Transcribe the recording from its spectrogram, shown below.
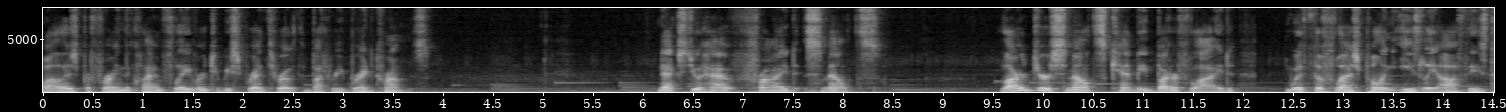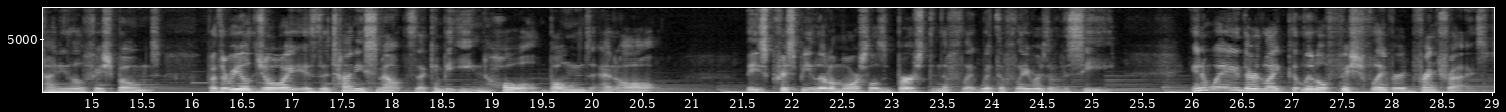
while others preferring the clam flavor to be spread throughout the buttery breadcrumbs. Next, you have fried smelts. Larger smelts can be butterflied, with the flesh pulling easily off these tiny little fish bones. But the real joy is the tiny smelts that can be eaten whole, bones and all. These crispy little morsels burst in the fl- with the flavors of the sea. In a way, they're like little fish flavored french fries.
